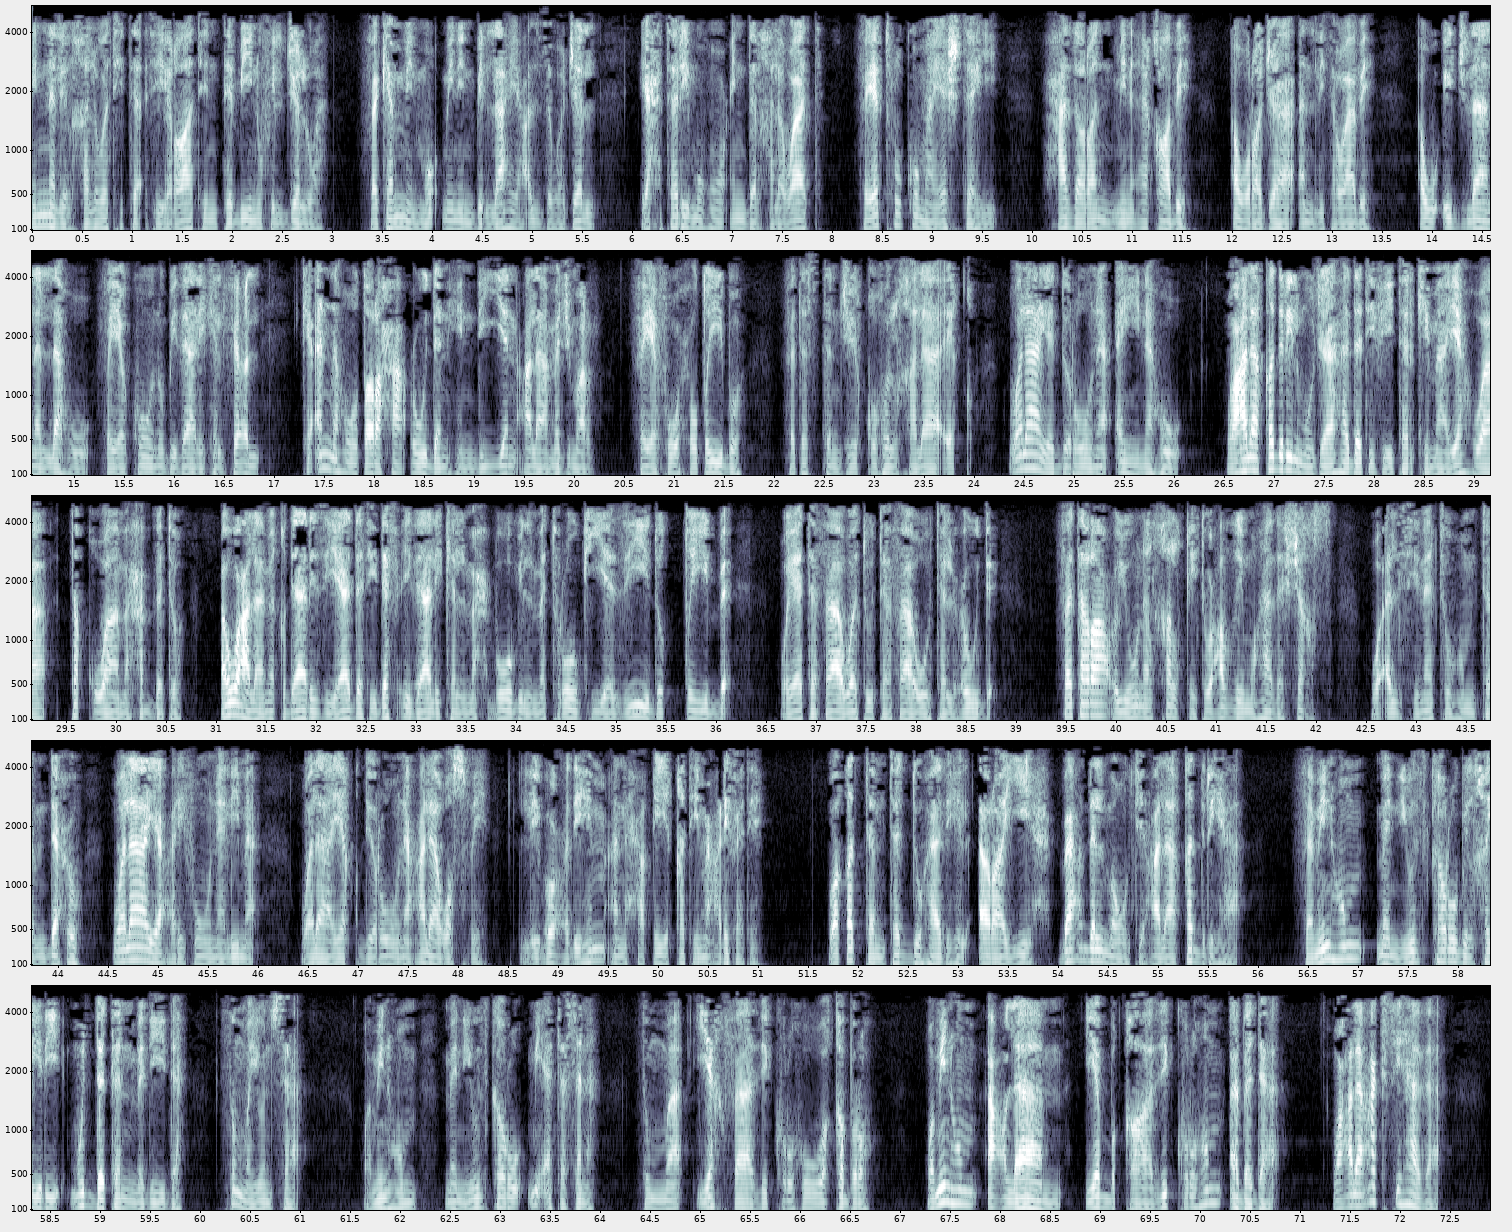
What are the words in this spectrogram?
إن للخلوة تأثيرات تبين في الجلوة فكم من مؤمن بالله عز وجل يحترمه عند الخلوات فيترك ما يشتهي حذرا من عقابه أو رجاء لثوابه أو إجلالا له فيكون بذلك الفعل كأنه طرح عودا هنديا على مجمر فيفوح طيبه فتستنشقه الخلائق ولا يدرون أين هو وعلى قدر المجاهدة في ترك ما يهوى تقوى محبته أو على مقدار زيادة دفع ذلك المحبوب المتروك يزيد الطيب ويتفاوت تفاوت العود. فترى عيون الخلق تعظم هذا الشخص وألسنتهم تمدحه ولا يعرفون لما ولا يقدرون على وصفه لبعدهم عن حقيقة معرفته. وقد تمتد هذه الأرايح بعد الموت على قدرها. فمنهم من يذكر بالخير مدة مديدة ثم ينسى ومنهم من يذكر مئة سنة ثم يخفى ذكره وقبره ومنهم أعلام يبقى ذكرهم أبدا. وعلى عكس هذا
